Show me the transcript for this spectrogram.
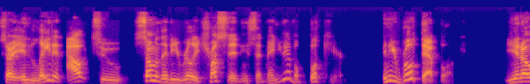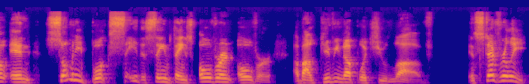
started and laid it out to someone that he really trusted. And he said, "Man, you have a book here," and he wrote that book you know and so many books say the same things over and over about giving up what you love instead of really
